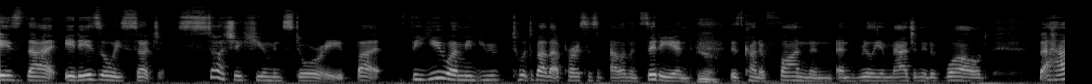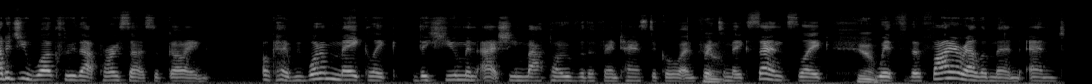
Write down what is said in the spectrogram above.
is that it is always such such a human story. But for you i mean you talked about that process of element city and yeah. this kind of fun and, and really imaginative world. But how did you work through that process of going okay, we want to make like the human actually map over the fantastical and for Yeah. it to make sense, like Yeah. with the fire element. And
